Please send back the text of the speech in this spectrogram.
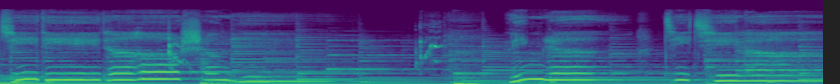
汽笛的声音，令人记起了。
